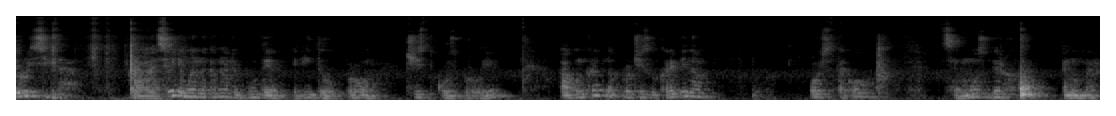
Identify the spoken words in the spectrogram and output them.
Друзі, всіх вітаю! Сьогодні у мене на каналі буде відео про чистку зброї, а конкретно про чистку карабіна ось такого. Це Мосберг ММР.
